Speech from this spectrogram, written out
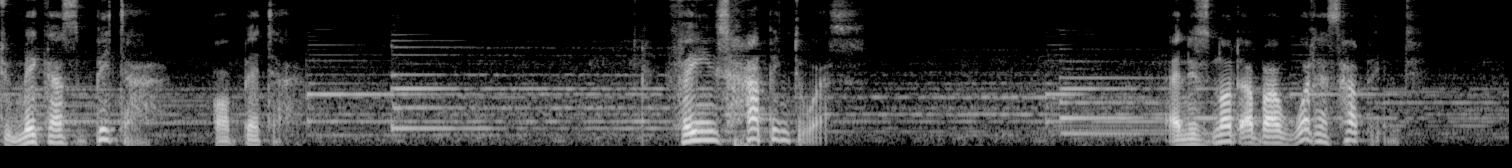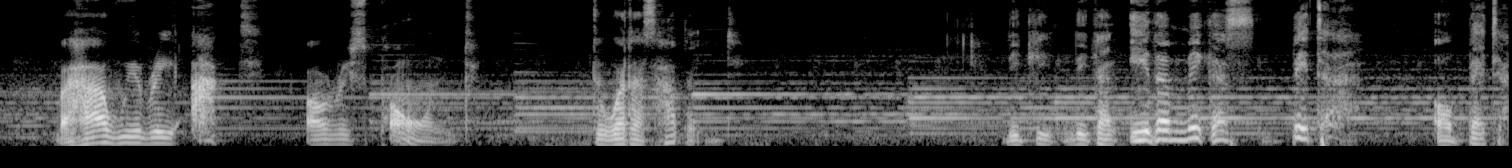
to make us bitter or better. Things happen to us. And it's not about what has happened, but how we react or respond to what has happened. They can, they can either make us bitter or better.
